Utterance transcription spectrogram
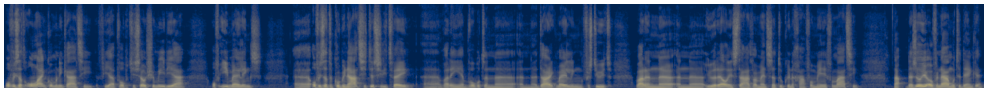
Of is dat online communicatie via bijvoorbeeld je social media of e-mailings? Uh, of is dat een combinatie tussen die twee, uh, waarin je bijvoorbeeld een, uh, een direct mailing verstuurt, waar een, een URL in staat waar mensen naartoe kunnen gaan voor meer informatie. Nou, daar zul je over na moeten denken.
